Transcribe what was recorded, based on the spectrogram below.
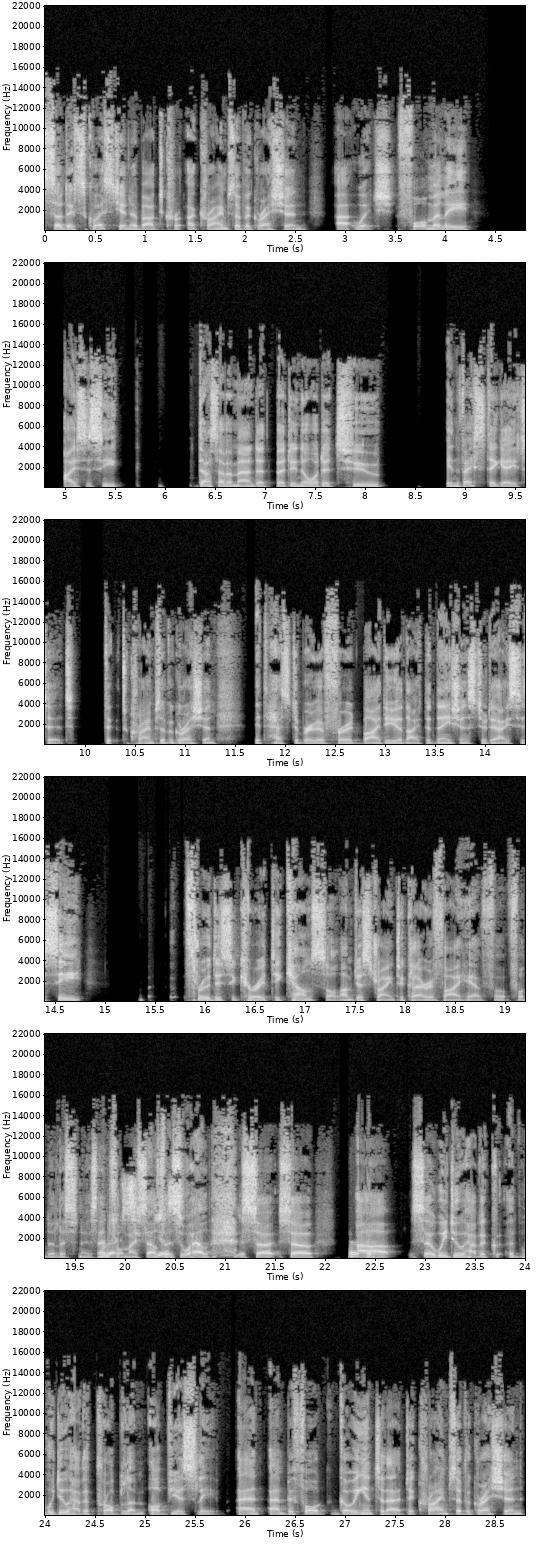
So this question about cr- uh, crimes of aggression, uh, which formally ICC does have a mandate, but in order to investigated the, the crimes of aggression, it has to be referred by the United Nations to the ICC. Through the Security Council. I'm just trying to clarify here for, for the listeners and for myself yes. as well. Yes. So, so, uh, so we do have a, we do have a problem, obviously. And, and before going into that, the crimes of aggression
